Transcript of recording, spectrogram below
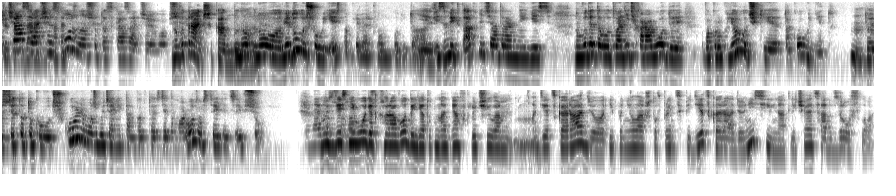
там Сейчас заранее вообще подарки. сложно что-то сказать. э, Вообще. Ну вот раньше как было? Но, но ледовое шоу есть, например, к Новому году, да. Есть, и да? спектакли театральные есть. Но вот это вот водить хороводы вокруг елочки, такого нет. Мгм. То есть это только вот в школе, может быть, они там как-то с Дедом Морозом встретятся, и все. Ну, здесь не водят хороводы. Я тут на днях включила детское радио и поняла, что, в принципе, детское радио не сильно отличается от взрослого.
